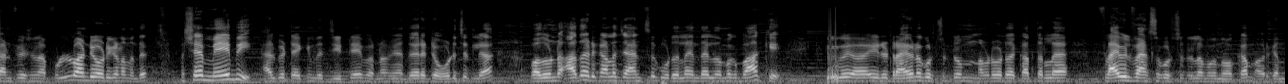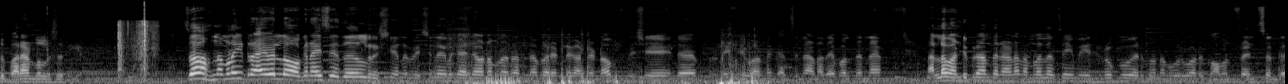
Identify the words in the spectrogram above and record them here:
കൺഫ്യൂഷനാണ് ഫുൾ വണ്ടി ഓടിക്കണമെന്നുണ്ട്. പക്ഷേ maybe I be taking the G T I പറഞ്ഞു ഞാൻ ഇതുവരെ ഓടിച്ചിട്ടില്ല. അപ്പോൾ അതുകൊണ്ട് അത് എടുക്കാനുള്ള ചാൻസ് കൂടുതലാണ് എന്തായാലും നമുക്ക് ബാക്കി ഈ ഡ്രൈവിനെ കുറിച്ചിട്ടും നമ്മുടെ ഇവിടുത്തെ ഖത്തറിലെ ഫ്ലൈവിൽ ഫാൻസിനെ കുറിച്ചിട്ടുള്ള നമുക്ക് നോക്കാം. അവർക്ക് എന്ത് പറയാനുള്ളത് ശ്രദ്ധിക്കാം. സോ നമ്മൾ ഈ ഡ്രൈവറിൽ ഓർഗനൈസ് ചെയ്തത് ഋഷിയാണ്. ഋഷിനെ കഴിഞ്ഞ തവണ നമ്മൾ രണ്ടാം പരേഡിൽ കണ്ടിട്ടുണ്ടാവും. ഋഷിന്റെ റിലേറ്റീവ് ആണ് കസിനാണ് അതേപോലെ തന്നെ നല്ല വണ്ടിപ്രാന്തനാണ് നമ്മളെല്ലാം സെയിം ഏജ് ഗ്രൂപ്പ് വരുന്നത് നമുക്ക് ഒരുപാട് കോമൺ ഫ്രണ്ട്സ് ഉണ്ട്.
